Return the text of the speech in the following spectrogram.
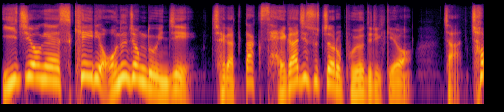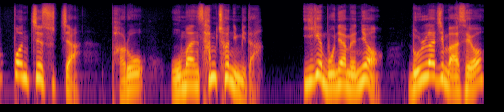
이 지역의 스케일이 어느 정도인지 제가 딱 세 가지 숫자로 보여드릴게요. 자, 첫 번째 숫자, 바로 5만 3천입니다. 이게 뭐냐면요. 놀라지 마세요.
